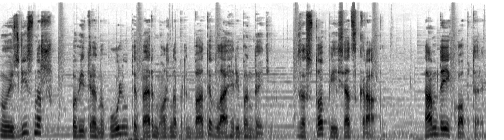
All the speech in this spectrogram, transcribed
Ну і звісно ж, повітряну кулю тепер можна придбати в лагері бандитів за 150 скрапу, там де і коптери.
